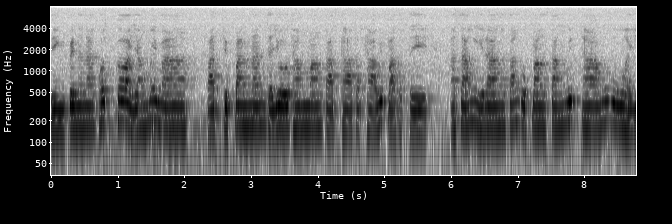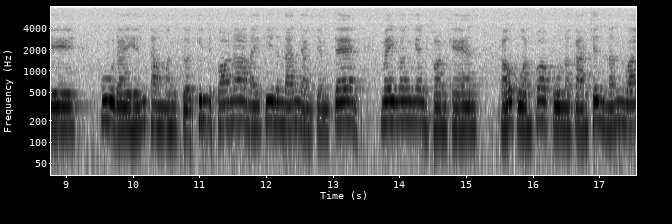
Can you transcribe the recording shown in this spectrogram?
สิ่งเป็นอนาคตก็ยังไม่มา ปัจจุบันนันจะโยธรรมังตัทธาตถาวิปัสสติ อสังหิรังอสังกุปังตังวิทธามุกูหเย ผู้ใดเห็นธรรมมันเกิดขึ้นเฉพาะหน้าในที่นั้นๆ อย่างแจ่มแจ้ง ไม่งอนแง่นคอนแคนเขาควรพ่อพูนอาการเช่นนั้นไว้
